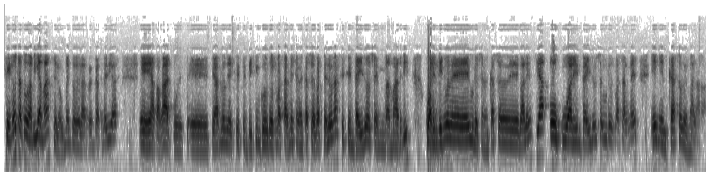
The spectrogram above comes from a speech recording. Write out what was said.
se nota todavía más el aumento de las rentas medias eh, a pagar. Pues eh, te hablo de 65 euros más al mes en el caso de Barcelona, 62 en Madrid, 49 euros en el caso de Valencia o 42 euros más al mes en el caso de Málaga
